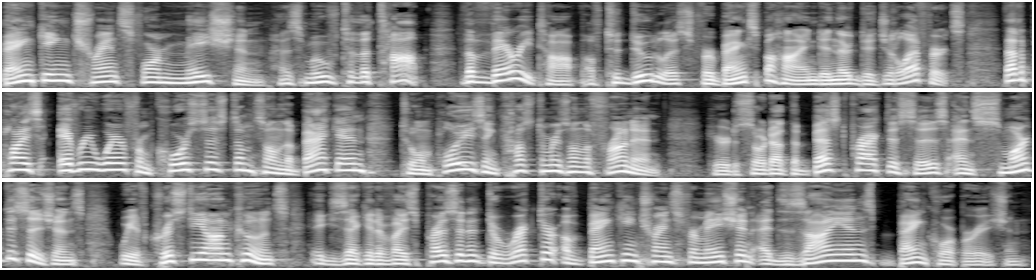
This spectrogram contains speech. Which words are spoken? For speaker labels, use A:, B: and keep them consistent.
A: Banking transformation has moved to the top, the very top of to do lists for banks behind in their digital efforts. That applies everywhere from core systems on the back end to employees and customers on the front end. Here to sort out the best practices and smart decisions, we have Christian Kunz, Executive Vice President, Director of Banking Transformation at Zions Bank Corporation.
